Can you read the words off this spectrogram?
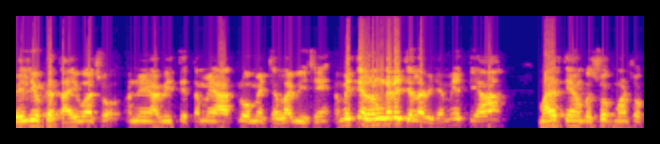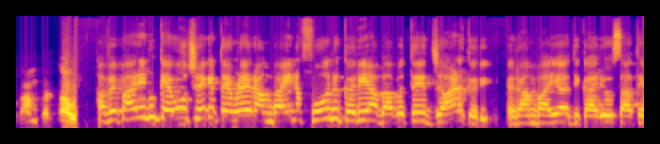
પહેલી વખત આવ્યા છો અને આવી રીતે તમે આટલો અમે ચલાવીએ છીએ. અમે ત્યાં લંગરે ચલાવી છે અમે ત્યાં મારે ત્યાં બસો માણસો કામ કરતા હોય. આ વેપારીનું કહેવું છે કે તેમણે રામભાઈને ફોન કરી, આ બાબતે જાણ કરી. રામભાઈએ અધિકારીઓ સાથે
